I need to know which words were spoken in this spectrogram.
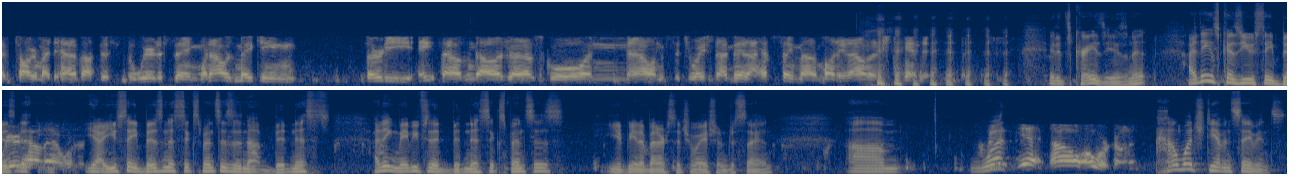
I've talked to my dad about this. The weirdest thing when I was making thirty-eight thousand dollars right out of school, and now in the situation I'm in, I have the same amount of money, and I don't understand it. It, it's crazy, isn't it? I think it's because you say business. Weird how that works. Yeah, you say business expenses and not business. I think maybe if you said business expenses, you'd be in a better situation. I'm just saying. Um, what? yeah, I'll, I'll work on it. How much do you have in savings?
